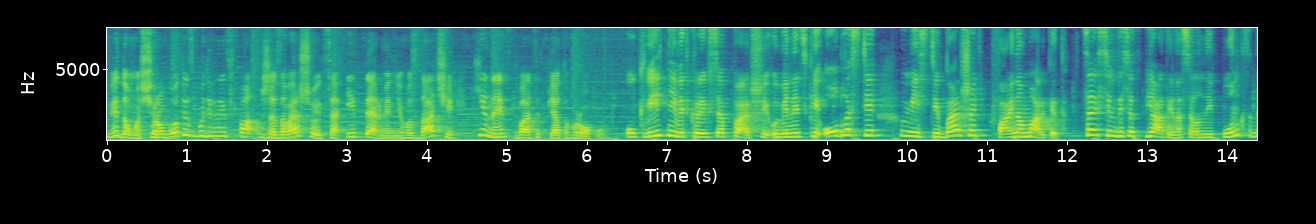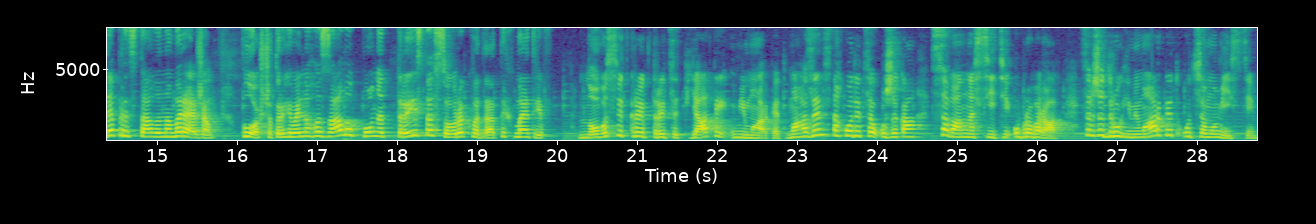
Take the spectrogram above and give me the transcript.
Відомо, що роботи з будівництва вже завершуються, і термін його здачі кінець 25-го року. У квітні відкрився перший у Вінницькій області в місті Бершать Файно Маркет. Це 75-й населений пункт, де представлена мережа. Площа торгівельного залу понад 340 квадратних метрів. Новос відкрив 35-й мімаркет. Магазин знаходиться у ЖК Саванна Сіті у Броварах. Це вже другий мімаркет у цьому місці.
